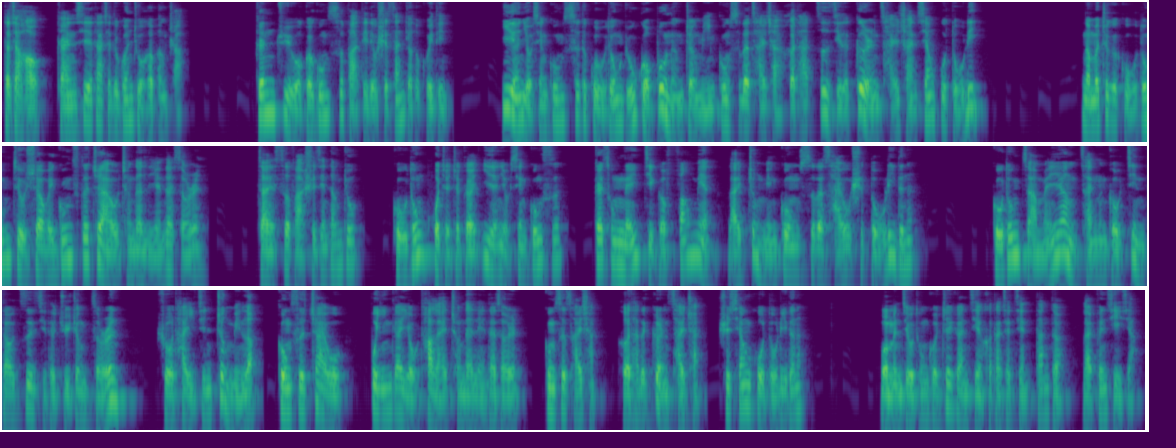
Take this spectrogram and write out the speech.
大家好，感谢大家的关注和捧场。根据我国公司法第六十三条的规定，一人有限公司的股东如果不能证明公司的财产和他自己的个人财产相互独立，那么这个股东就需要为公司的债务承担连带责任。在司法实践当中，股东或者这个一人有限公司该从哪几个方面来证明公司的财务是独立的呢？股东怎么样才能够尽到自己的举证责任？说他已经证明了公司债务不应该由他来承担连带责任，公司财产和他的个人财产是相互独立的呢？我们就通过这个案件和大家简单的来分析一下。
